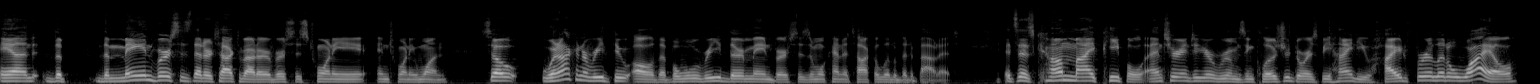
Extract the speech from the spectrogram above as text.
And the the main verses that are talked about are verses 20 and 21. So we're not going to read through all of it, but we'll read their main verses and we'll kind of talk a little bit about it. It says, Come, my people, enter into your rooms and close your doors behind you. Hide for a little while,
